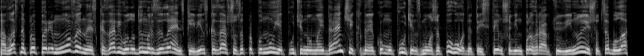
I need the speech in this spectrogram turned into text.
А власне про перемовини сказав і Володимир Зеленський. Він сказав, що запропонує Путіну майданчик, на якому Путін зможе погодитись з тим, що він програв цю війну, і що це була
